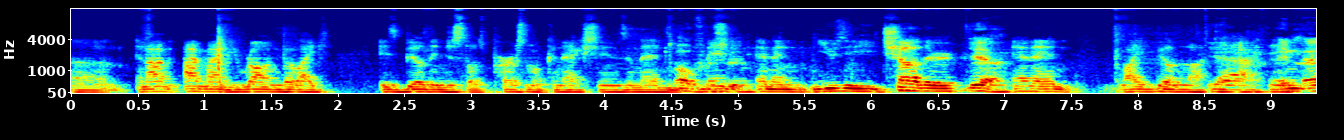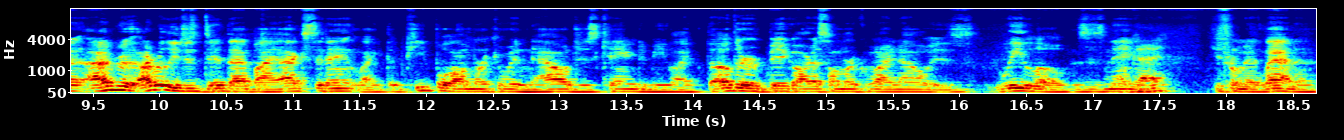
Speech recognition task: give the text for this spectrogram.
um, and I I might be wrong, but like is building just those personal connections, and then Oh, for maybe sure. and then using each other, Yeah. and then like building off that. Yeah, I think. and, and I, re- I really just did that by accident. Like the people I'm working with now just came to me. Like the other big artist I'm working with right now is Lilo. Is his name? okay, He's from Atlanta,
